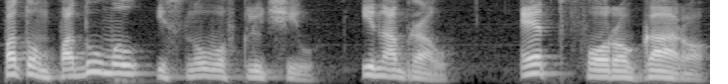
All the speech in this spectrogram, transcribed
Потом подумал и снова включил. И набрал. «Эт форогаро».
